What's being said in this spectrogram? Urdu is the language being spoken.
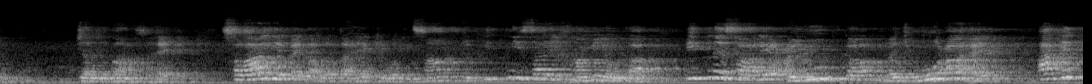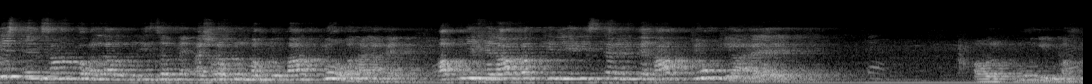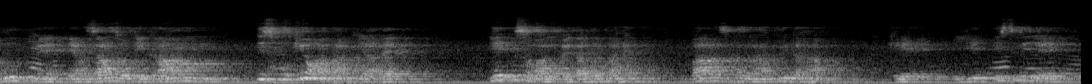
جلباز ہے۔ سوال یہ پیدا ہوتا ہے کہ وہ انسان جو اتنی ساری خامیوں کا، اتنے سارے عیوب کا مجموعہ ہے، آخر اس انسان کو اللہ رب العزت نے اشرف المخلوقات کیوں بنایا ہے؟ اپنی خلافت کے لیے اس کا انتخاب کیوں کیا ہے؟ اور پوری مخلوق میں اعزاز و اکرام اس کو کیوں عطا کیا ہے؟ یہ سوال پیدا ہوتا ہے۔ بعض حضرات نے کہا کہ یہ اس لیے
